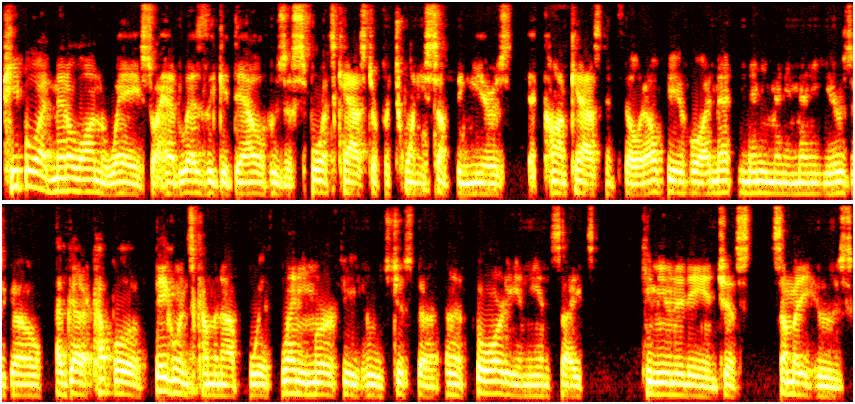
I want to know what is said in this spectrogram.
people I've met along the way. So I had Leslie Gudel, who's a sportscaster for 20 something years at Comcast in Philadelphia, who I met many, many, many years ago. I've got a couple of big ones coming up with Lenny Murphy, who's just a, an authority in the insights community and just somebody who's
